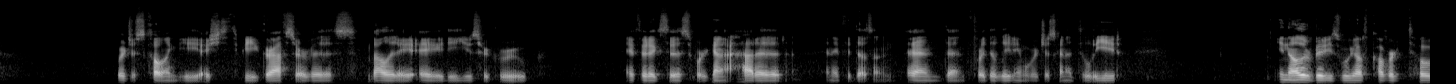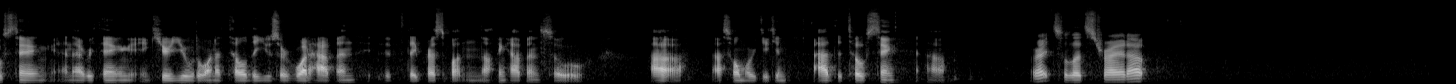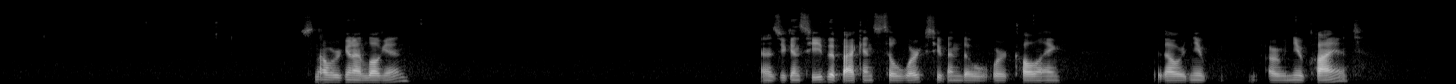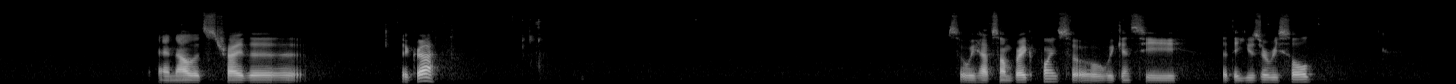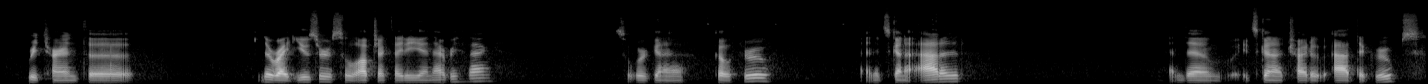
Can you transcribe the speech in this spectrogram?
we're just calling the HTTP graph service validate AAD user group if it exists we're gonna add it and if it doesn't and then for deleting we're just gonna delete in other videos we have covered toasting and everything. In here you would want to tell the user what happened. If they press the button, nothing happens. So uh, as homework you can add the toasting. Um, Alright, so let's try it out. So now we're going to log in. And as you can see, the backend still works even though we're calling with our new our new client. And now let's try the, the graph. So we have some breakpoints, so we can see that the user result returned the, the right user, so object ID and everything. So we're gonna go through and it's gonna add it. And then it's gonna try to add the groups.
